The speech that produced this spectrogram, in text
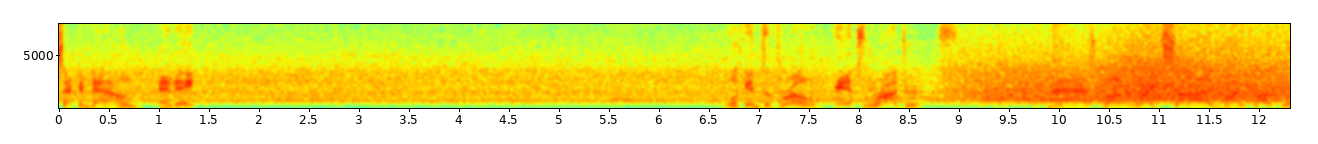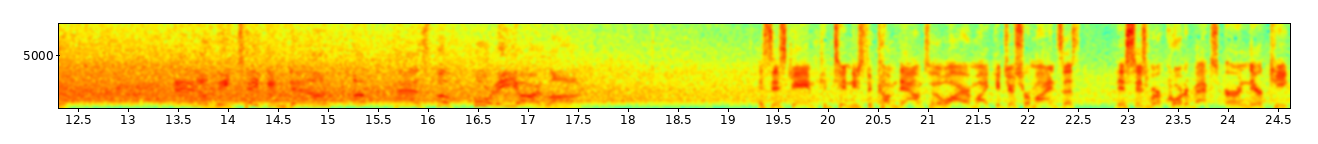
Second down and eight. Looking to throw, it's Rodgers. Caught right side by Conklin. And he'll be taken down up past the 40-yard line. As this game continues to come down to the wire, Mike, it just reminds us this is where quarterbacks earn their keep.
